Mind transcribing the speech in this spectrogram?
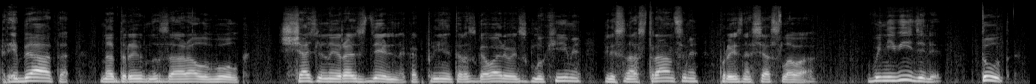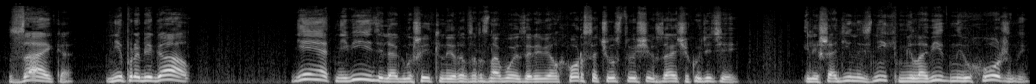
«Ребята!» — надрывно заорал волк, тщательно и раздельно, как принято разговаривать с глухими или с иностранцами, произнося слова. «Вы не видели? Тут зайка не пробегал, «Нет, не видели!» — оглушительный разнобой заревел хор сочувствующих зайчику детей. И лишь один из них, миловидный ухоженный,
